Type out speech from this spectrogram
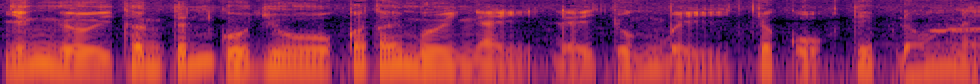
Những người thân tín của vua có tới 10 ngày để chuẩn bị cho cuộc tiếp đón này.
